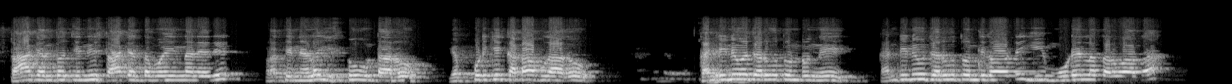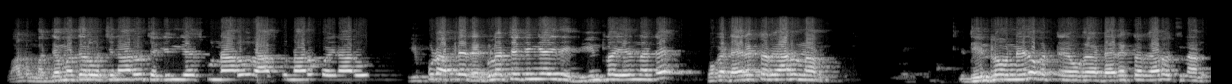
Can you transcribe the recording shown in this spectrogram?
స్టాక్ ఎంత వచ్చింది స్టాక్ ఎంత పోయింది అనేది ప్రతి నెల ఇస్తూ ఉంటారు. ఎప్పటికీ కట్ ఆఫ్ కాదు. కంటిన్యూగా జరుగుతుంటుంది. కంటిన్యూ జరుగుతుంది కాబట్టి ఈ మూడేళ్ళ తర్వాత వాళ్ళు మధ్య మధ్యలో వచ్చినారు చెకింగ్ చేసుకున్నారు రాసుకున్నారు పోయినారు. ఇప్పుడు అట్లే రెగ్యులర్ చెకింగ్ ఇది. దీంట్లో ఏంటంటే ఒక డైరెక్టర్ గారు ఉన్నారు. దీంట్లో ఉండేది ఒక ఒక డైరెక్టర్ గారు వచ్చినారు.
